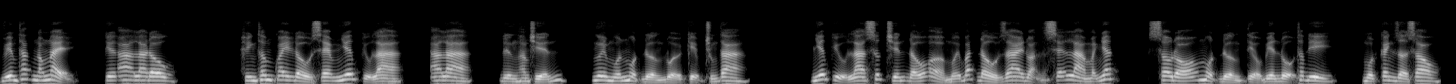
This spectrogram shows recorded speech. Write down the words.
Viêm thác nóng nảy, kia A la đâu? Hình thâm quay đầu xem nhiếp cửu la, A la, đừng ham chiến, ngươi muốn một đường đuổi kịp chúng ta. Nhiếp cửu la sức chiến đấu ở mới bắt đầu giai đoạn sẽ là mạnh nhất, sau đó một đường tiểu biên độ thấp đi, một canh giờ sau,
